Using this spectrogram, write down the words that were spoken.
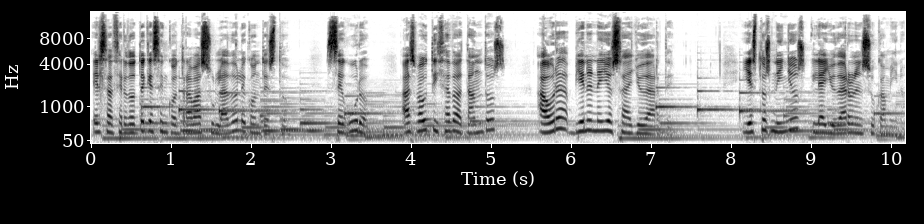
El sacerdote que se encontraba a su lado le contestó, Seguro, has bautizado a tantos, ahora vienen ellos a ayudarte. Y estos niños le ayudaron en su camino.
